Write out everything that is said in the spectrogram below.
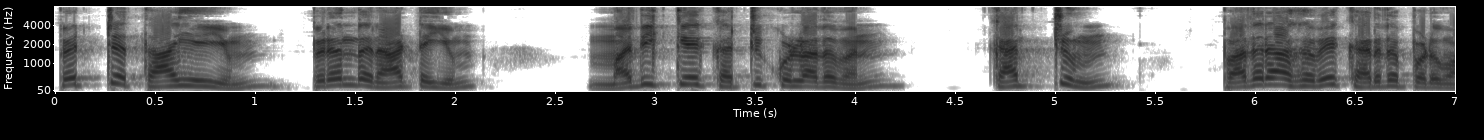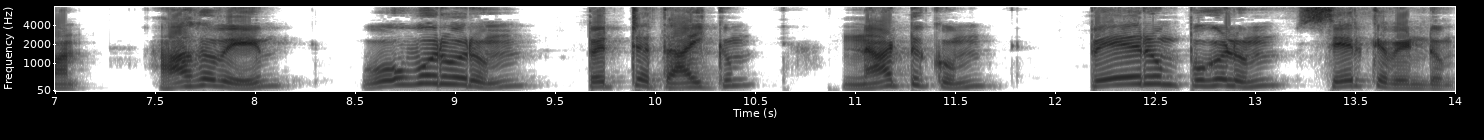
பெற்ற தாயையும் பிறந்த நாட்டையும் மதிக்க கற்றுக்கொள்ளாதவன் கற்றும் பதராகவே கருதப்படுவான். ஆகவே ஒவ்வொருவரும் பெற்ற தாய்க்கும் நாட்டுக்கும் பேரும் புகழும் சேர்க்க வேண்டும்.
